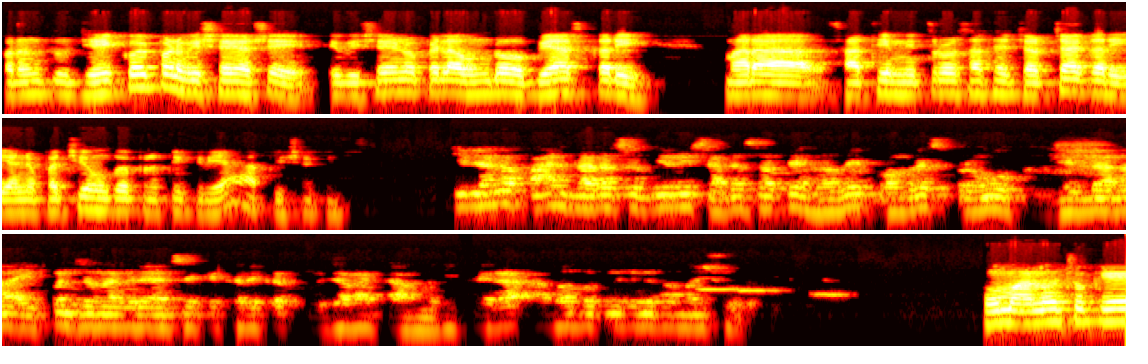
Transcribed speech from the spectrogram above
પરંતુ જે કોઈ પણ વિષય હશે એ વિષયનો પહેલાં ઊંડો અભ્યાસ કરી મારા સાથી મિત્રો સાથે ચર્ચા કરી અને પછી હું કોઈ પ્રતિક્રિયા આપી શકીશ. જિલ્લાના પાંચ ધારાસભ્યોની સાથે સાથે હવે કોંગ્રેસ પ્રમુખ જિલ્લાના એ પણ જણાવી રહ્યા છે કે ખરેખર પ્રજાના કામ નથી કર્યા. આ બાબતને લઈને તમે શું હું માનું છું કે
